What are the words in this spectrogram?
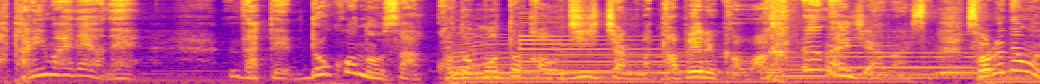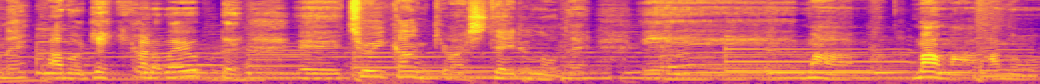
当たり前だよね。だってどこのさ子供とかおじいちゃんが食べるかわからないじゃないですか。それでもねあの激辛だよって、えー、注意喚起はしているので、えー、まあまあまああの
